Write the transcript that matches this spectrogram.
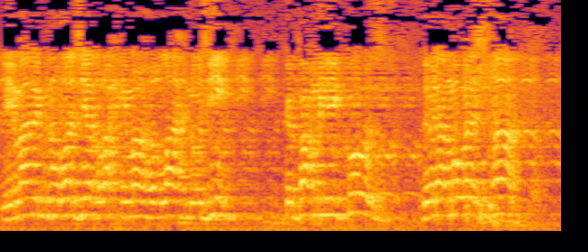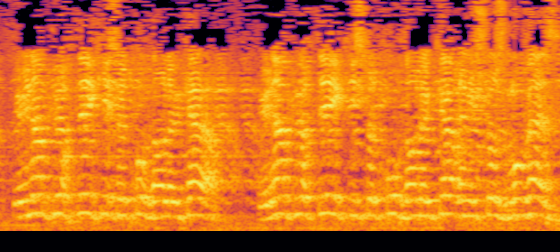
L'imam Ibn Rajab, rahimahullah, nous dit que parmi les causes de la mauvaise fin, une impureté qui se trouve dans le cœur, une impureté qui se trouve dans le cœur est une chose mauvaise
